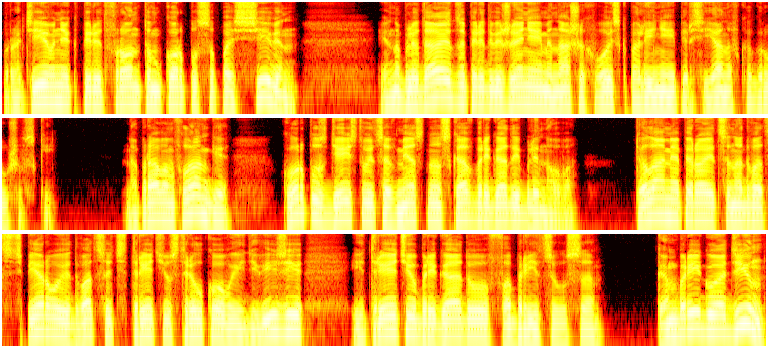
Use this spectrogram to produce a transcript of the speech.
Противник перед фронтом корпуса пассивен и наблюдает за передвижениями наших войск по линии Персиянов-Грушевский. На правом фланге корпус действует совместно с кавбригадой Блинова — Тылами опирается на 21-ю и 23-ю стрелковые дивизии и 3-ю бригаду Фабрициуса. Камбригу-1,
